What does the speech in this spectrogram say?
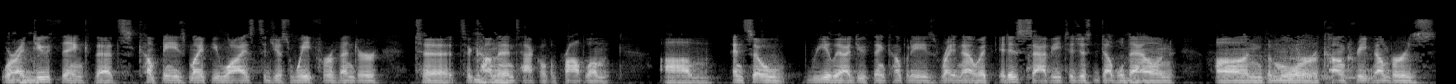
where I do think that companies might be wise to just wait for a vendor to, to come in and tackle the problem. Um, and so really I do think companies right now, it, it is savvy to just double down on the more concrete numbers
